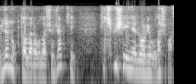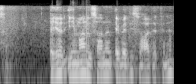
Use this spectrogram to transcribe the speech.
öyle noktalara ulaşacak ki hiçbir şeyin eli oraya ulaşmasın. Eğer iman insanın ebedi saadetinin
